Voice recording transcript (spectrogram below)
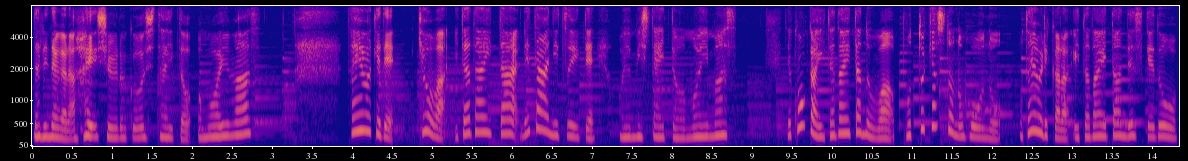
なりながらはい収録をしたいと思います。というわけで今日はいただいたレターについてお読みしたいと思います。で今回いただいたのはポッドキャストの方のお便りからいただいたんですけど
